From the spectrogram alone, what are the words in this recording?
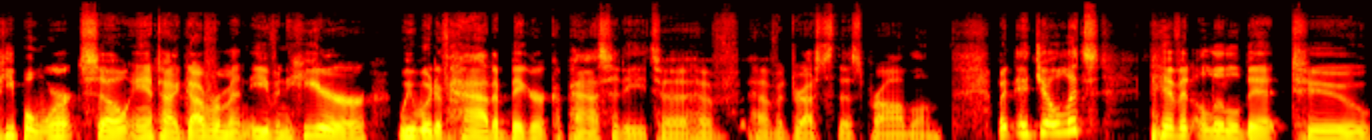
people weren't so anti-government even here we would have had a bigger capacity to have have addressed this problem but uh, joe let's pivot a little bit to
